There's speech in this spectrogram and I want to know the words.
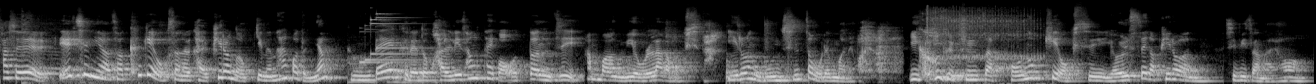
사실 1층이어서 크게 옥상을 갈 필요는 없기는 하거든요. 근데 그래도 관리 상태가 어떤지 한번 위에 올라가 봅시다. 이런 문 진짜 오랜만에 봐요. 이거는 진짜 번호키 없이 열쇠가 필요한 집이잖아요.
